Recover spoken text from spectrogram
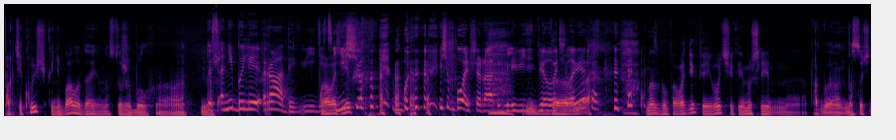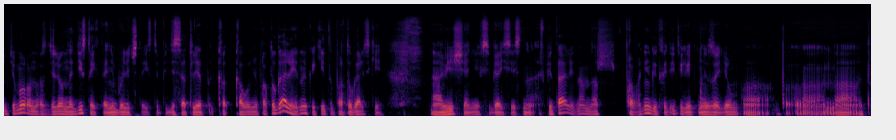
практикующие каннибалы, да, и у нас тоже был наш... То есть они были рады видеть, проводник. еще, еще больше рады были видеть белого человека. У нас был проводник, переводчик, и мы шли Восточный Тимур, он разделен на дистрикты, они были 450 лет колонию Португалии, ну и какие-то португальские вещи они в себя, естественно, впитали. Нам наш проводник говорит, хотите, говорит, мы зайдем на это,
